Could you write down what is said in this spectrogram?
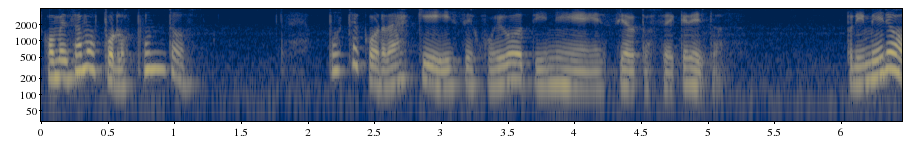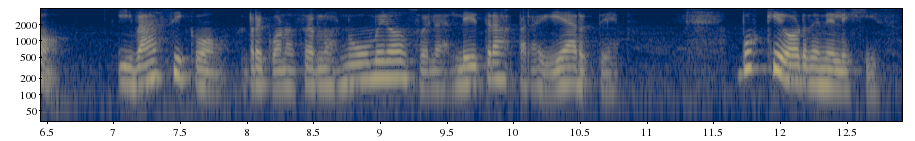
¿Comenzamos por los puntos? ¿Vos te acordás que ese juego tiene ciertos secretos? Primero, y básico, reconocer los números o las letras para guiarte. ¿Vos qué orden elegís?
